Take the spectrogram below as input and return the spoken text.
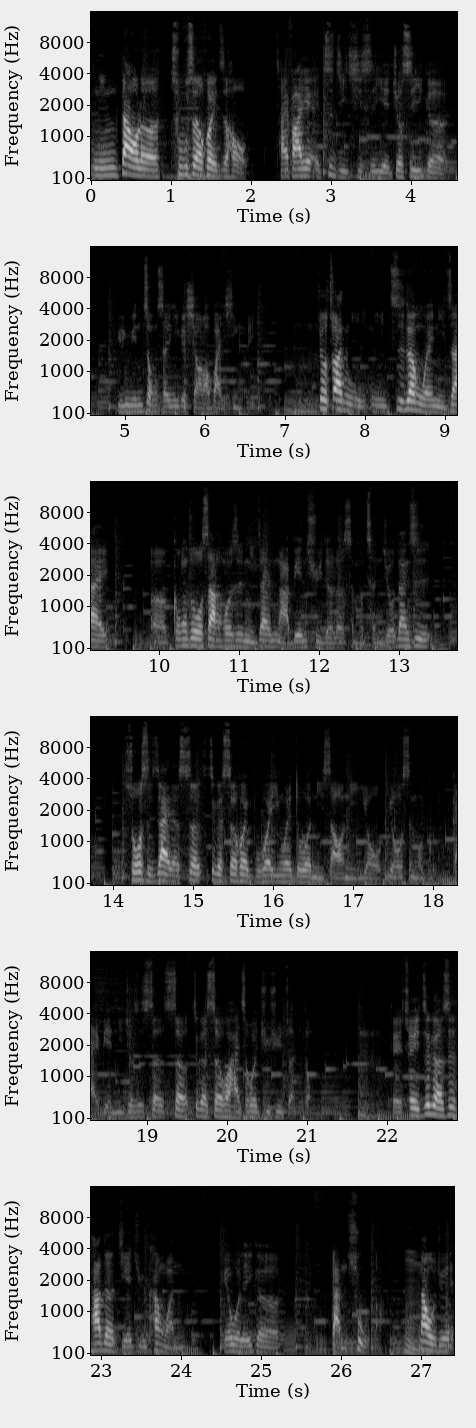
您到了出社会之后，才发现，欸，自己其实也就是一个芸芸众生，一个小老百姓而已。嗯，就算你你自认为你在呃工作上，或是你在哪边取得了什么成就，但是说实在的，社这个社会不会因为多了你少你有有什么改变，你就是社社这个社会还是会继续转动。对，所以这个是他的结局，看完给我的一个感触吧。嗯，那我觉得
